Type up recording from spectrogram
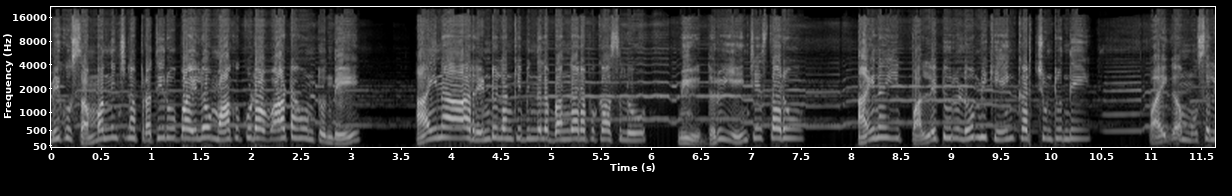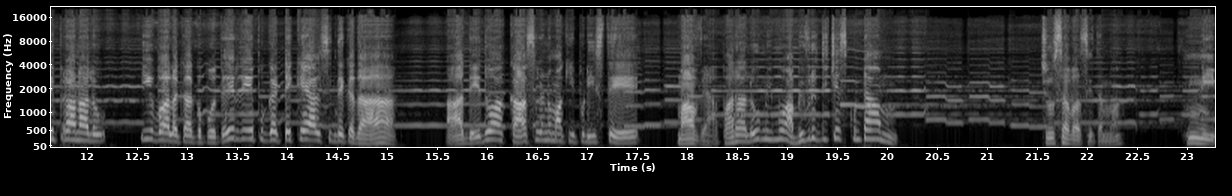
మీకు సంబంధించిన ప్రతి రూపాయిలో మాకు కూడా వాటా ఉంటుంది. అయినా ఆ రెండు లంకె బిందెల బంగారపు కాసులు మీ ఇద్దరు ఏం చేస్తారు? అయినా ఈ పల్లెటూరులో మీకేం ఖర్చుంటుంది పైగా ముసలి ప్రాణాలు. ఇవాళ కాకపోతే రేపు గట్టెక్కేయాల్సిందే కదా. అదేదో ఆ కాసులను మాకు ఇప్పుడు ఇస్తే మా వ్యాపారాలు మేము అభివృద్ధి చేసుకుంటాం. చూసావా సీతమ్మ? నీ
